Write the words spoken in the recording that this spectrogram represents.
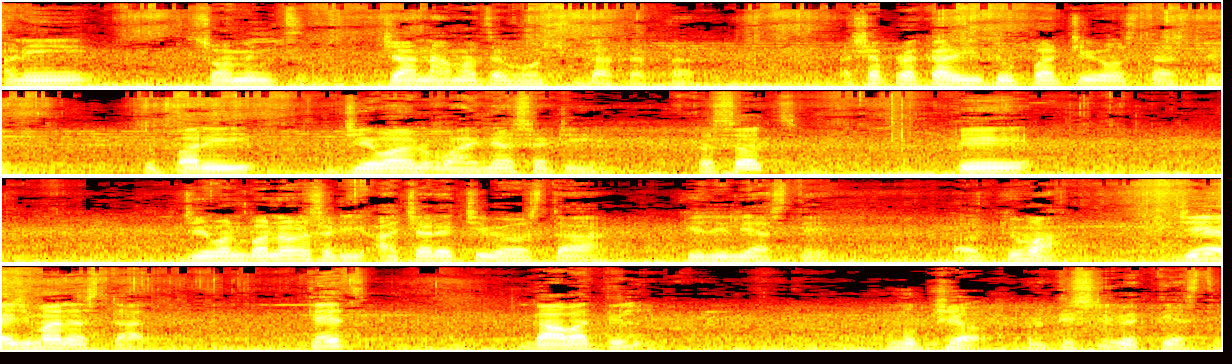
आणि स्वामींच्या नामाचा घोषसुद्धा करतात. अशा प्रकारे ही दुपारची व्यवस्था असते. दुपारी जेवण वाढण्यासाठी तसंच ते जेवण बनवण्यासाठी आचार्याची व्यवस्था केलेली असते. किंवा जे यजमान असतात तेच गावातील मुख्य प्रतिष्ठित व्यक्ती असते.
